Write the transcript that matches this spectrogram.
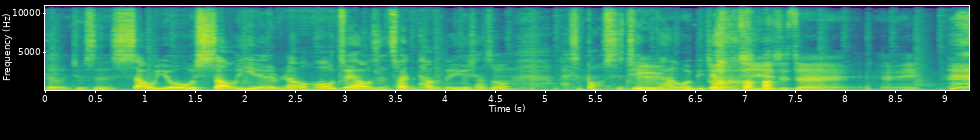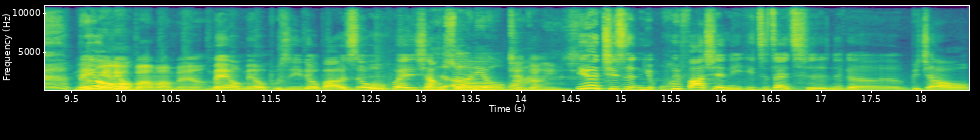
的，就是少油少盐，然后最好是穿烫的，因为想说还是保持健康会比较早上期也是在哎 没有一六八吗？没有，没有没有，不是一六八，而是我会想说，二六健，康饮食。因为其实你会发现，你一直在吃那个比较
